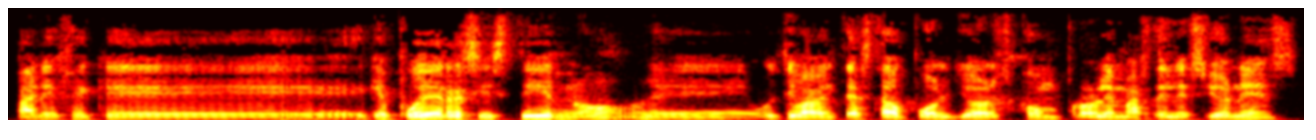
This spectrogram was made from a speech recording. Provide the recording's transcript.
parece que, que puede resistir, ¿no? Eh, últimamente ha estado Paul George con problemas de lesiones.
